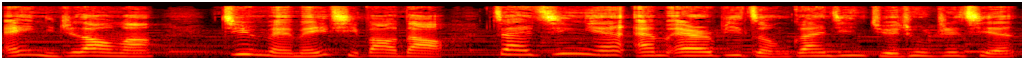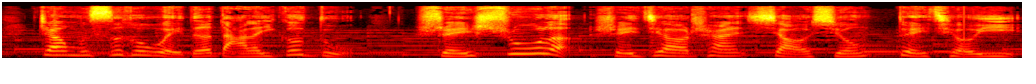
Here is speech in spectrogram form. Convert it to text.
哎，你知道吗？据美媒体报道，在今年 MLB 总冠军决出之前，詹姆斯和韦德打了一个赌，谁输了谁就要穿小熊队球衣。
